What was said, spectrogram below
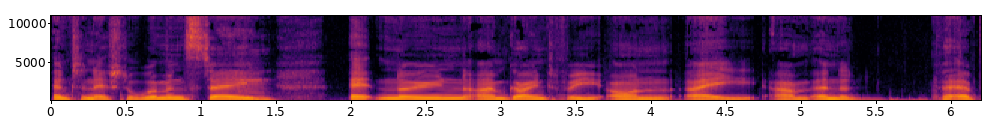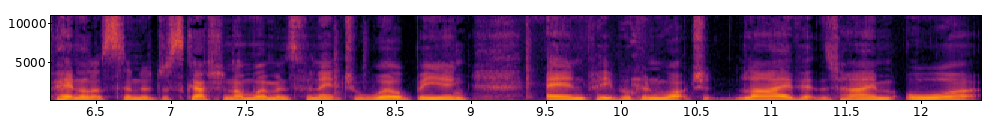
International Women's Day, at noon, I'm going to be on a um, in a a panelist in a discussion on women's financial well-being, and people can watch it live at the time or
